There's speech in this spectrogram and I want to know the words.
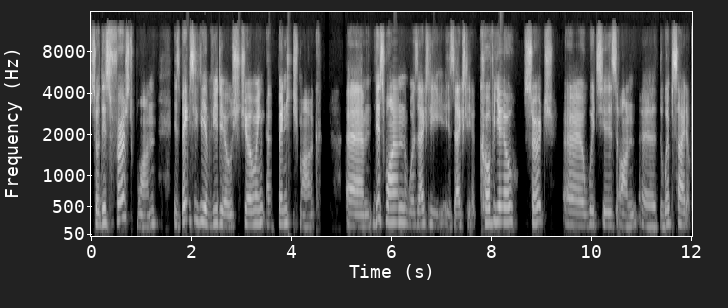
So this first one is basically a video showing a benchmark. Um, this one was actually is actually a Coveo search, uh, which is on uh, the website of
